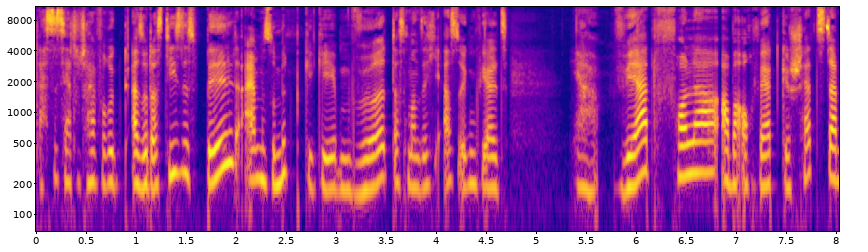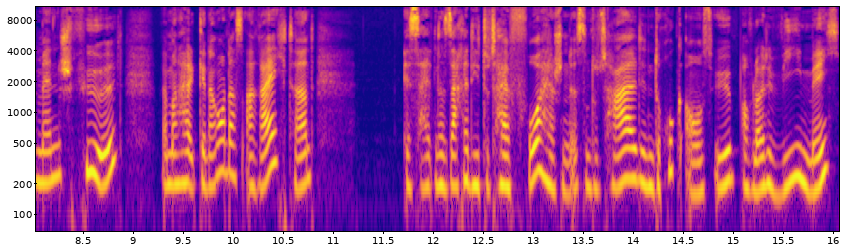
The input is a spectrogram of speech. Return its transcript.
das ist ja total verrückt. Also, dass dieses Bild einem so mitgegeben wird, dass man sich erst irgendwie als ja, wertvoller, aber auch wertgeschätzter Mensch fühlt, wenn man halt genau das erreicht hat, ist halt eine Sache, die total vorherrschend ist und total den Druck ausübt auf Leute wie mich,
